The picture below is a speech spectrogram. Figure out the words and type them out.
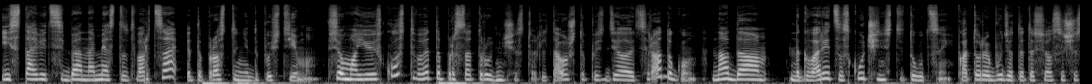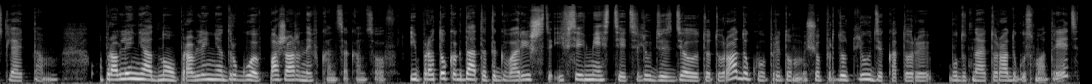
И ставить себя на место Творца — это просто недопустимо. Все мое искусство — это про сотрудничество. Для того, чтобы сделать радугу, надо договориться с кучей институций, которые будут это все осуществлять там. Управление одно, управление другое, пожарные в конце концов. И про то, когда ты договоришься, и все вместе эти люди сделают эту радугу, при том еще придут люди, которые будут на эту радугу смотреть.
